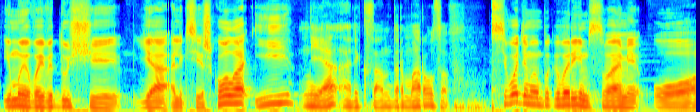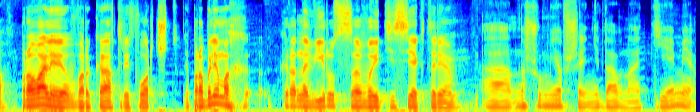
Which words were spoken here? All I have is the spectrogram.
И мы его ведущие, я Алексей Школа, и Я Александр Морозов. Сегодня мы поговорим с вами о провале Warcraft Reforged, о проблемах коронавируса в IT-секторе. О нашумевшей недавно теме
